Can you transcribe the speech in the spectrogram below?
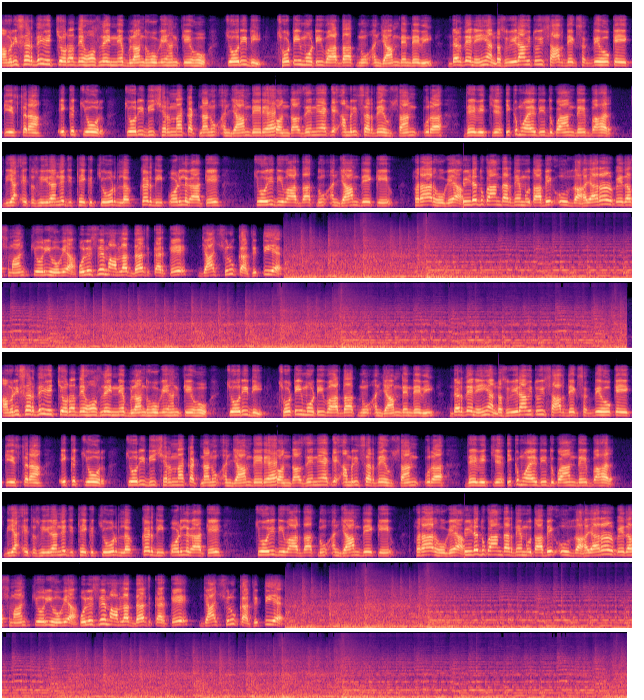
ਅੰਮ੍ਰਿਤਸਰ ਦੇ ਵਿੱਚ ਚੋਰਾਂ ਦੇ ਹੌਸਲੇ ਇੰਨੇ ਬੁਲੰਦ ਹੋ ਗਏ ਹਨ ਕਿ ਉਹ ਚੋਰੀ ਦੀ ਛੋਟੀ-ਮੋਟੀ ਵਾਰਦਾਤ ਨੂੰ ਅੰਜਾਮ ਦਿੰਦੇ ਵੀ ਡਰਦੇ ਨਹੀਂ ਹਨ। ਤਸਵੀਰਾਂ ਵੀ ਤੁਸੀਂ ਸਾਫ਼ ਦੇਖ ਸਕਦੇ ਹੋ ਕਿ ਕਿਸ ਤਰ੍ਹਾਂ ਇੱਕ ਚੋਰ ਚੋਰੀ ਦੀ ਸ਼ਰਮਨਾਕ ਘਟਨਾ ਨੂੰ ਅੰਜਾਮ ਦੇ ਰਿਹਾ ਹੈ। ਤੁਹਾਨੂੰ ਦੱਸ ਦਿੰਦੇ ਹਾਂ ਕਿ ਅੰਮ੍ਰਿਤਸਰ ਦੇ ਹੁਸੈਨਪੁਰਾ ਦੇ ਵਿੱਚ ਇੱਕ ਮੋਬਾਈਲ ਦੀ ਦੁਕਾਨ ਦੇ ਬਾਹਰ ਦੀਆਂ ਇਹ ਤਸਵੀਰਾਂ ਨੇ, ਜਿੱਥੇ ਇੱਕ ਚੋਰ ਲੱਕੜ ਦੀ ਪੌੜੀ ਲਗਾ ਕੇ ਚੋਰੀ ਦੀ ਵਾਰਦਾਤ ਨੂੰ ਅੰਜਾਮ ਦੇ ਕੇ ਫਰਾਰ ਹੋ ਗਿਆ। ਪੀੜਤ ਦੁਕਾਨਦਾਰ ਦੇ ਮੁਤਾਬਿਕ ਉਸ ਦਾ ਹਜ਼ਾਰਾਂ ਰੁਪਏ ਦਾ ਸਮਾਨ ਚੋਰੀ ਹੋ ਗਿਆ। ਪੁਲਿਸ ਨੇ ਮਾਮਲਾ ਦਰਜ ਕਰਕੇ ਜਾਂਚ ਸ਼ੁਰੂ ਕਰ ਦਿੱਤੀ ਹੈ। ਅੰਮ੍ਰਿਤਸਰ ਦੇ ਵਿੱਚ ਚੋਰਾਂ ਦੇ ਹੌਸਲੇ ਇੰਨੇ ਬੁਲੰਦ ਹੋ ਗਏ ਹਨ ਕਿ ਉਹ ਚੋਰੀ ਦੀ ਛੋਟੀ-ਮੋਟੀ ਵਾਰਦਾਤ ਨੂੰ ਅੰਜਾਮ ਦਿੰਦੇ ਵੀ ਡਰਦੇ ਨਹੀਂ ਹਨ। ਤਸਵੀਰਾਂ ਵੀ ਤੁਸੀਂ ਸਾਫ਼ ਦੇਖ ਸਕਦੇ ਹੋ ਕਿ ਕਿਸ ਤਰ੍ਹਾਂ ਇੱਕ ਚੋਰ ਚੋਰੀ ਦੀ ਸ਼ਰਮਨਾਕ ਘਟਨਾ ਨੂੰ ਅੰਜਾਮ ਦੇ ਰਿਹਾ ਹੈ। ਤੁਹਾਨੂੰ ਦੱਸ ਦਿੰਦੇ ਹਾਂ ਕਿ ਅੰਮ੍ਰਿਤਸਰ ਦੇ ਹੁਸੈਨਪੁਰਾ ਦੇ ਵਿੱਚ ਇੱਕ ਮੋਬਾਈਲ ਦੀ ਦੁਕਾਨ ਦੇ ਬਾਹਰ ਦੀਆਂ ਇਹ ਤਸਵੀਰਾਂ ਨੇ, ਜਿੱਥੇ ਇੱਕ ਚੋਰ ਲੱਕੜ ਦੀ ਪੌੜੀ ਲਗਾ ਕੇ ਚੋਰੀ ਦੀ ਵਾਰਦਾਤ ਨੂੰ ਅੰਜਾਮ ਦੇ ਕੇ ਫਰਾਰ ਹੋ ਗਿਆ। ਪੀੜਤ ਦੁਕਾਨਦਾਰ ਦੇ ਮੁਤਾਬਿਕ ਉਸ ਦਾ ਹਜ਼ਾਰਾਂ ਰੁਪਏ ਦਾ ਸਮਾਨ ਚੋਰੀ ਹੋ ਗਿਆ। ਪੁਲਿਸ ਨੇ ਮਾਮਲਾ ਦਰਜ ਕਰਕੇ ਜਾਂਚ ਸ਼ੁਰੂ ਕਰ ਦਿੱਤੀ ਹੈ।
